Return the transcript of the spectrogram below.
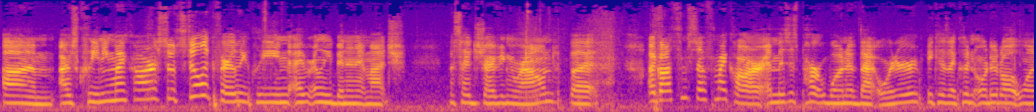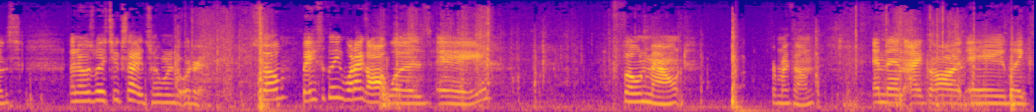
um, I was cleaning my car. So, it's still, like, fairly clean. I haven't really been in it much besides driving around, but I got some stuff for my car, and this is part one of that order because I couldn't order it all at once, and I was way too excited, so I wanted to order it. So basically what I got was a phone mount for my phone. And then I got a, like,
